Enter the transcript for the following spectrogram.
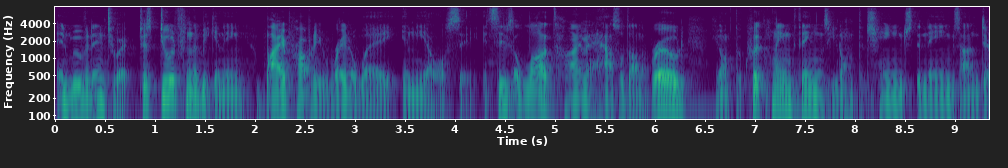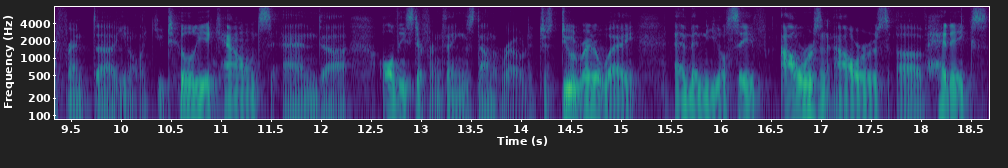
and move it into it. Just do it from the beginning. Buy a property right away in the LLC. It saves a lot of time and hassle down the road. You don't have to quick claim things. You don't have to change the names on different, uh, you know, like utility accounts and uh, all these different things down the road. Just do it right away, and then you'll save hours and hours of headaches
